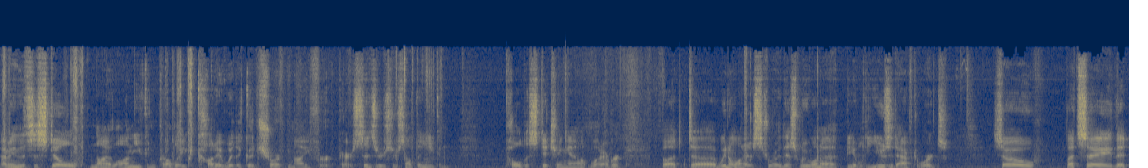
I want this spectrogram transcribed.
I mean, this is still nylon. You can probably cut it with a good sharp knife or a pair of scissors or something. You can pull the stitching out, whatever. But uh, we don't want to destroy this. We want to be able to use it afterwards. So let's say that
